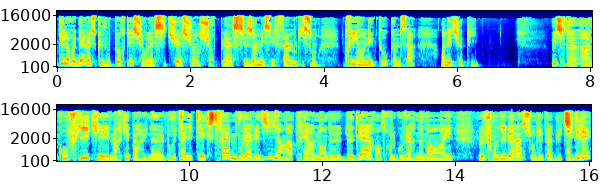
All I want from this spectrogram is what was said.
quel regard est-ce que vous portez sur la situation sur place, ces hommes et ces femmes qui sont pris en étau comme ça en Éthiopie? Oui, c'est un, un, conflit qui est marqué par une brutalité extrême, vous l'avez dit, hein, après un an de, de, guerre entre le gouvernement et le Front de libération du peuple du Tigré,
